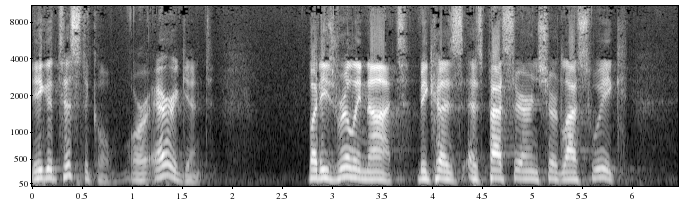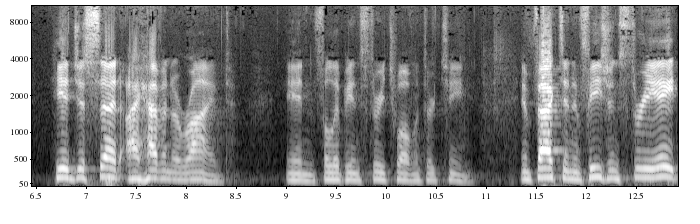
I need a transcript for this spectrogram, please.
egotistical or arrogant. But he's really not because, as Pastor Aaron shared last week, he had just said, I haven't arrived in Philippians 3 12 and 13. In fact, in Ephesians 3 8,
